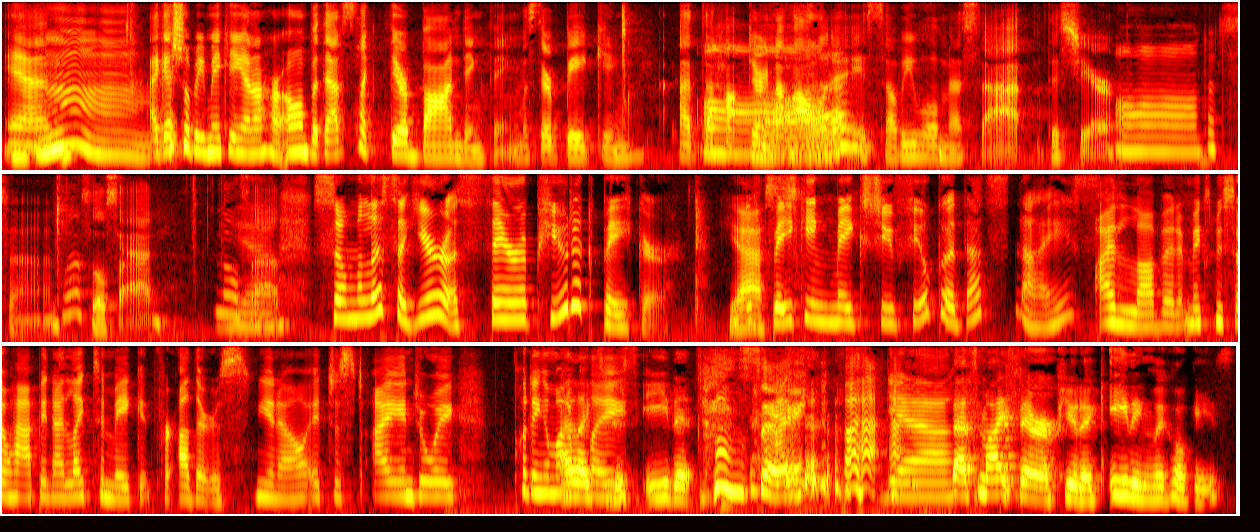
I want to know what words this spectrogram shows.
And I guess she'll be making it on her own, but that's like their bonding thing was their baking at the ho- during the holidays. So we will miss that this year. Oh, that's sad. That's a little sad. A little Yeah. sad. So, Melissa, you're a therapeutic baker. Yes. If baking makes you feel good, that's nice. I love it. It makes me so happy, and I like to make it for others. You know, it just I enjoy putting them on I like plate. to just eat it. Say. Yeah. That's my therapeutic, eating the cookies.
